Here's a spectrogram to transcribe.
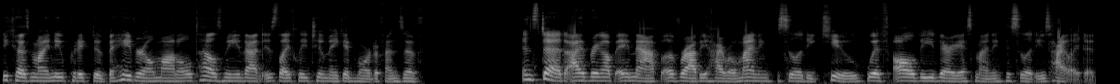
because my new predictive behavioral model tells me that is likely to make it more defensive. Instead, I bring up a map of Ravi Hyral Mining Facility Q with all the various mining facilities highlighted.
